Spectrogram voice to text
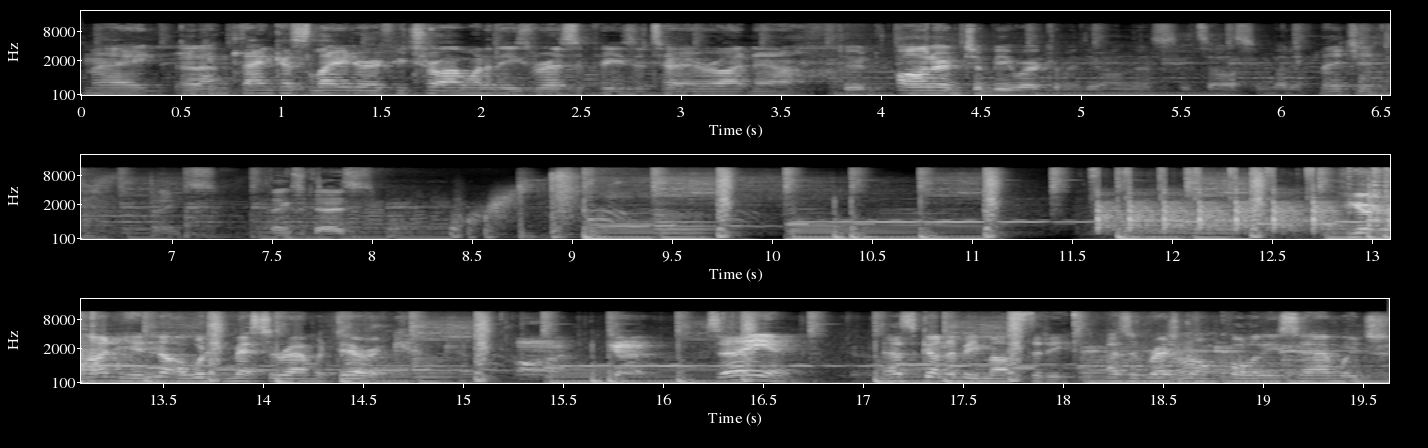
mate? You can thank us later if you try one of these recipes. I tell you right now, Dude, honored to be working with you on this. It's awesome, buddy. legend. Thanks. Thanks, guys. If you're an onion, I wouldn't mess around with Derek. Oh, god damn. That's gonna be mustardy. That's a restaurant quality sandwich.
